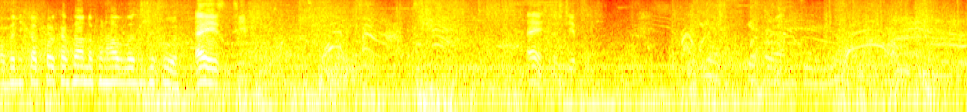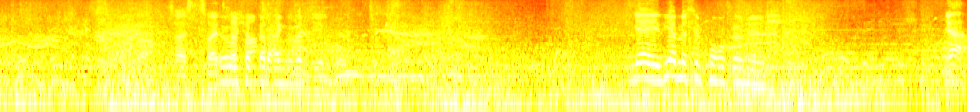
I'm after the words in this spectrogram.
Auch wenn ich gerade voll keinen Plan davon habe, was ich hier tue. Ey, hier ist ein Team. Ey, da stirbt nicht. So, das heißt zwei Oh, ich Treffer. hab gerade eingesetzt. Yay, wir haben jetzt den Poro-König. Ja,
